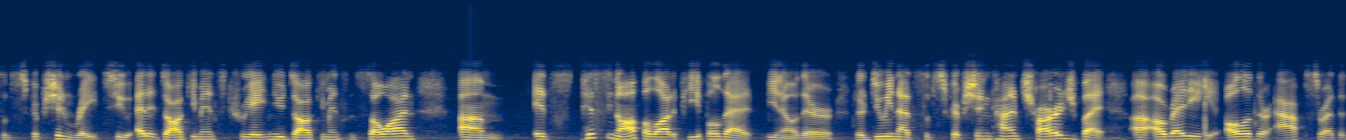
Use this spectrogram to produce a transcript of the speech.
subscription rate to edit documents, create new documents, and so on. Um, it's pissing off a lot of people that you know they're they're doing that subscription kind of charge, but uh, already all of their apps are at the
